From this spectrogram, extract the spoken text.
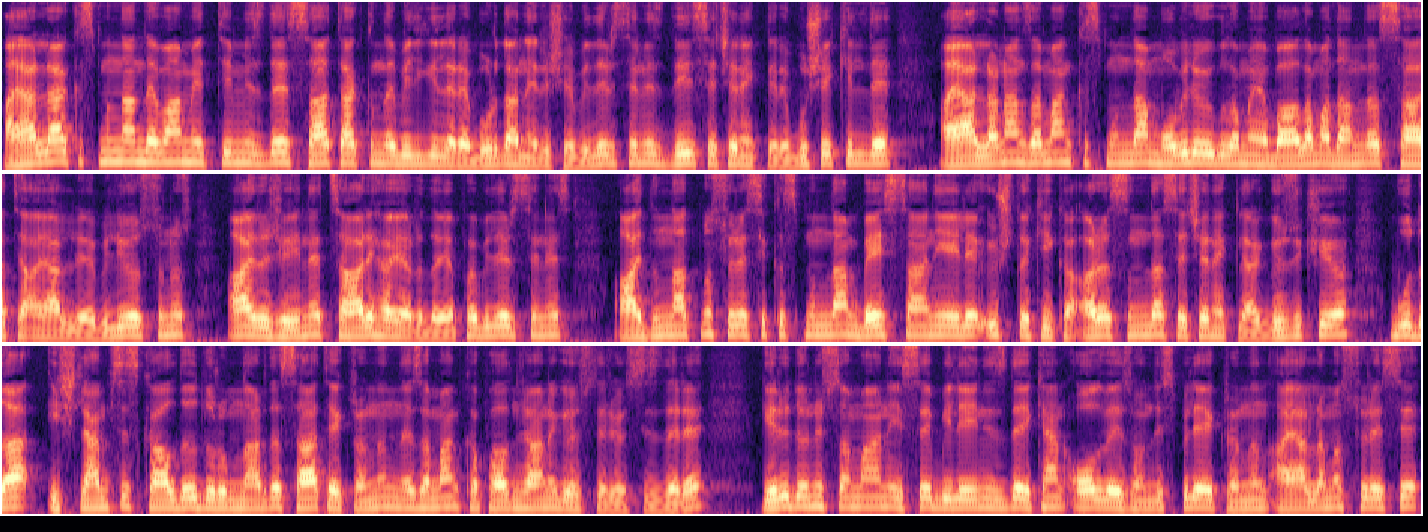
Ayarlar kısmından devam ettiğimizde saat hakkında bilgilere buradan erişebilirsiniz. Dil seçenekleri bu şekilde. Ayarlanan zaman kısmından mobil uygulamaya bağlamadan da saati ayarlayabiliyorsunuz. Ayrıca yine tarih ayarı da yapabilirsiniz. Aydınlatma süresi kısmından 5 saniye ile 3 dakika arasında seçenekler gözüküyor. Bu da işlemsiz kaldığı durumlarda saat ekranının ne zaman kapanacağını gösteriyor sizlere. Geri dönüş zamanı ise bileğinizdeyken Always On Display ekranının ayarlama süresi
